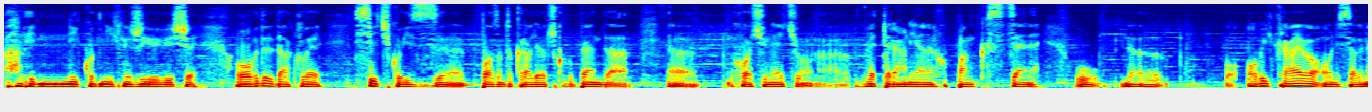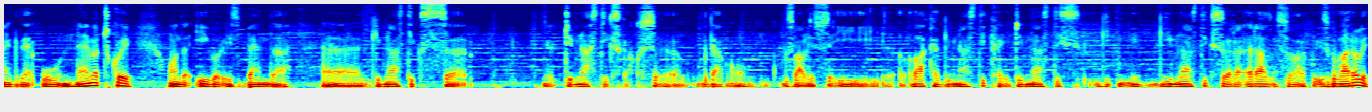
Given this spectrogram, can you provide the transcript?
ali niko od njih ne živi više ovde, dakle Sićko iz uh, poznatog kraljevačkog benda uh, hoću neću veterani anarcho-punk scene u uh, ovih krajeva, on je sada negde u Nemačkoj, onda Igor iz benda uh, Gymnastics uh, gymnastics kako se da zvali su se i laka gimnastika i gymnastics gymnastics razno su ovako izgovarali.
